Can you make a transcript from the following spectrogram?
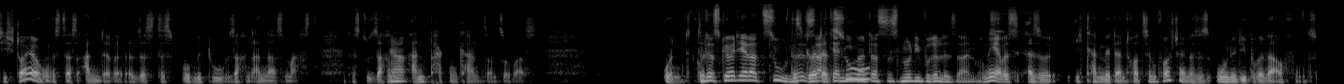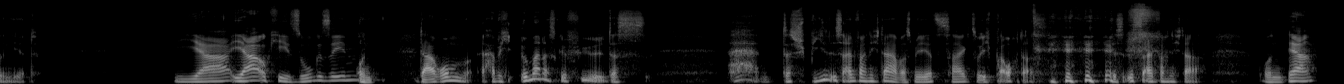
die Steuerung ist das andere. Also das, das, womit du Sachen anders machst, dass du Sachen ja. anpacken kannst und sowas. Und das, und das gehört ja dazu. Ne? Das gehört sagt dazu. ja niemand, dass es nur die Brille sein muss. Nee, aber es, also ich kann mir dann trotzdem vorstellen, dass es ohne die Brille auch funktioniert. Ja, ja, okay, so gesehen. Und darum habe ich immer das Gefühl, dass das Spiel ist einfach nicht da, was mir jetzt zeigt, so ich brauche das. es ist einfach nicht da. Und ja.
